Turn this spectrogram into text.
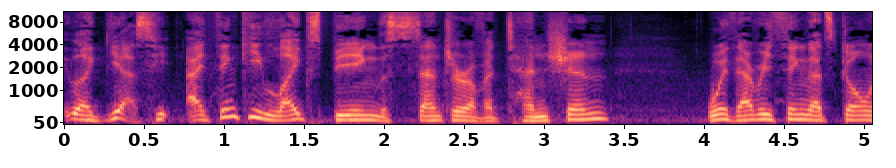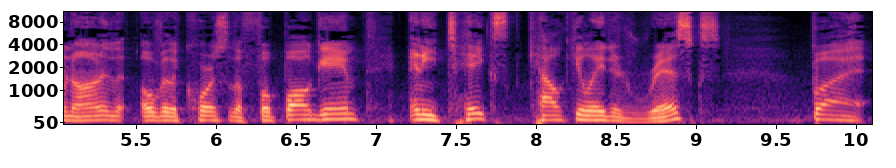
like yes, he, I think he likes being the center of attention with everything that's going on the, over the course of the football game, and he takes calculated risks. But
